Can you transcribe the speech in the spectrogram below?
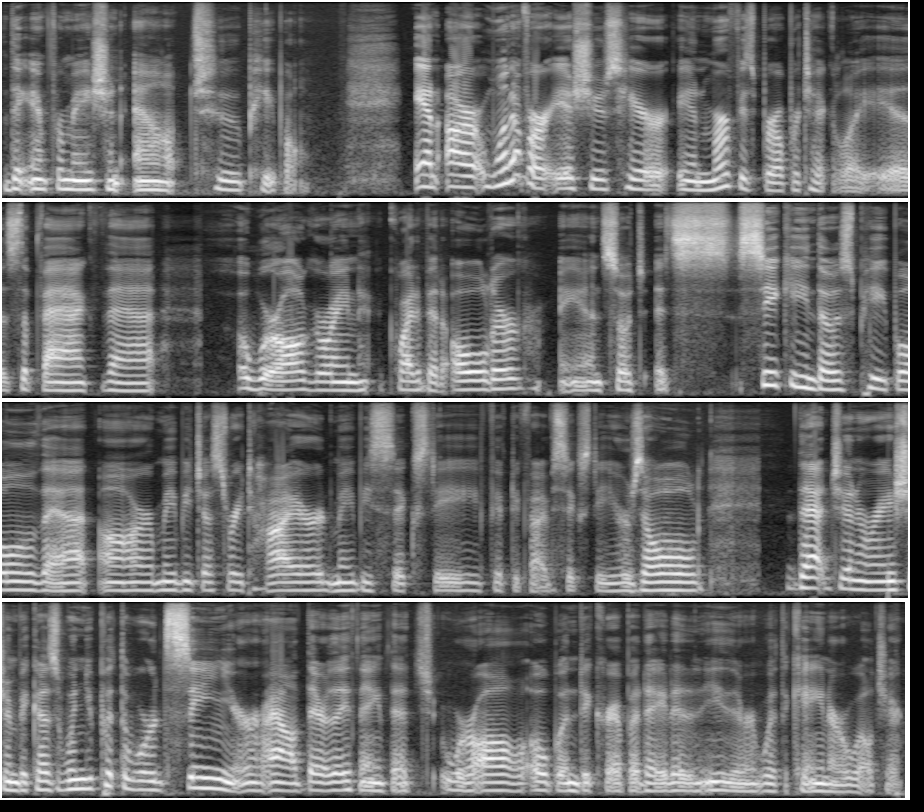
the information out to people. And our one of our issues here in Murphysboro, particularly, is the fact that we're all growing quite a bit older, and so it's- seeking those people that are maybe just retired, maybe 60, 55, 60 years old. That generation, because when you put the word senior out there, they think that we're all open, decrepitated, either with a cane or a wheelchair.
